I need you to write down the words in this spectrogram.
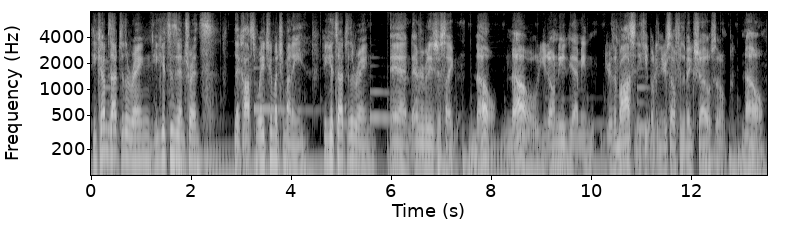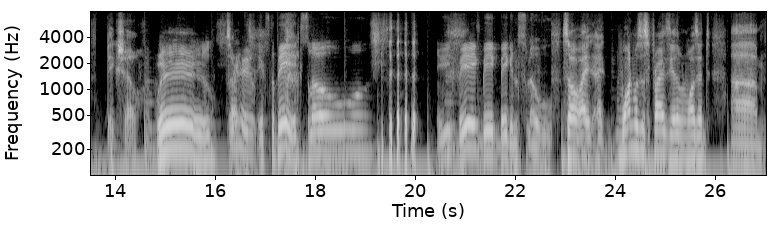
he comes out to the ring, he gets his entrance that costs way too much money. He gets out to the ring, and everybody's just like, no, no, you don't need. I mean, you're the boss, and you keep booking yourself for the big show, so no, big show. Well, sorry. Well, it's the big slow. It's big, big, big and slow. So I, I one was a surprise, the other one wasn't. Um,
